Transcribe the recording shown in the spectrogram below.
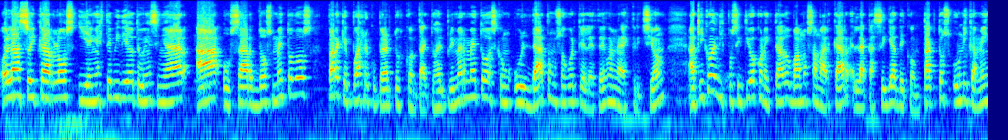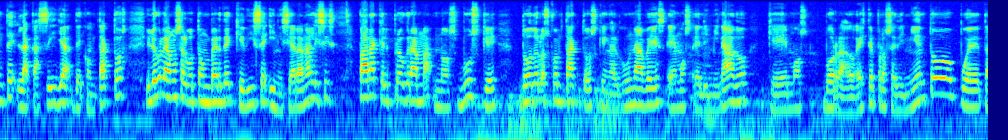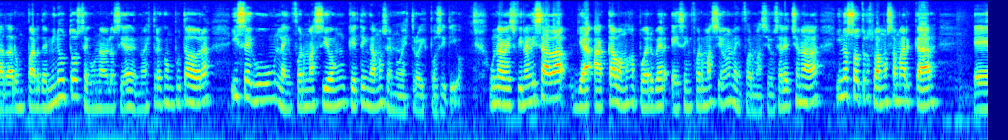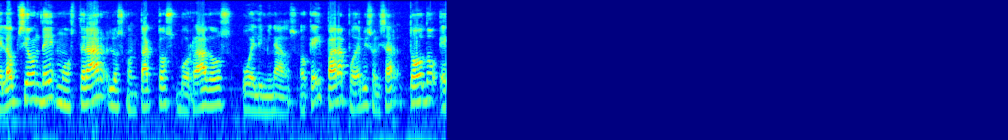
Hola, soy Carlos y en este video te voy a enseñar a usar dos métodos para que puedas recuperar tus contactos. El primer método es con Uldata, un software que les dejo en la descripción. Aquí con el dispositivo conectado vamos a marcar la casilla de contactos, únicamente la casilla de contactos. Y luego le damos al botón verde que dice iniciar análisis para que el programa nos busque todos los contactos que en alguna vez hemos eliminado que hemos borrado. Este procedimiento puede tardar un par de minutos según la velocidad de nuestra computadora y según la información que tengamos en nuestro dispositivo. Una vez finalizada, ya acá vamos a poder ver esa información, la información seleccionada y nosotros vamos a marcar eh, la opción de mostrar los contactos borrados o eliminados, ¿ok? Para poder visualizar todo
